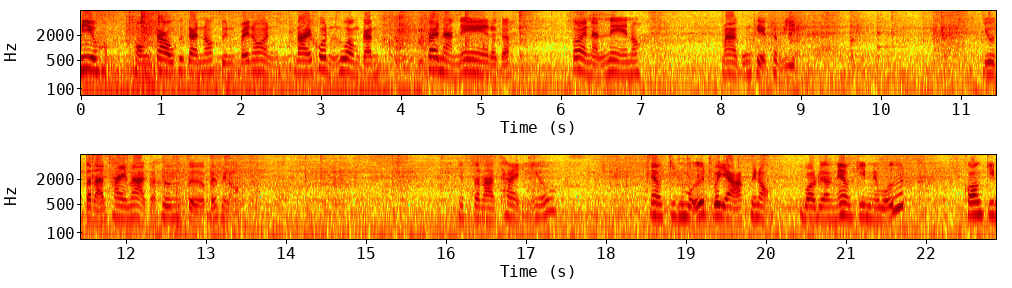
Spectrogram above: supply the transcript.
มีของเก่าคือกันเนาะขึ้นไปนอนหลายคนร่วมกันซอยหนันแน่แล้วก็ซอยหนันแน่เนาะมากรุงเทพทำอีกอยู่ตลาดไทยมากก็เฮิงเติบได้พี่น้องอยู่ตลาดไทยเยอะแนวกินบ่อึดบ่อยากพี่น้องบ่เรื่องแนวกินเนี่ยบ่อึด ของกิน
